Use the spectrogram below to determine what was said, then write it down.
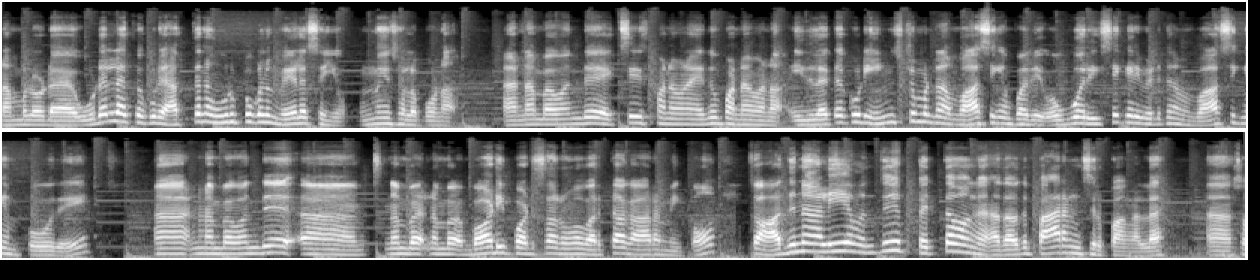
நம்மளோட உடலில் இருக்கக்கூடிய அத்தனை உறுப்புகளும் வேலை செய்யும். உண்மையை சொல்ல போனால் நம்ம வந்து எக்ஸசைஸ் பண்ண வேணாம் எதுவும் பண்ண வேணாம். இதில் இருக்கக்கூடிய இன்ஸ்ட்ருமெண்ட் நம்ம வாசிக்கும் போதே ஒவ்வொரு இசைக்கருவி எடுத்து நம்ம வாசிக்கும் போது நம்ம வந்து நம்ம நம்ம பாடி பார்ட்ஸ்லாம் ரொம்ப ஒர்க் ஆக ஆரம்பிக்கும். ஸோ அதனாலேயே வந்து பெத்தவங்க அதாவது பேரண்ட்ஸ் இருப்பாங்கல்ல. ஸோ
